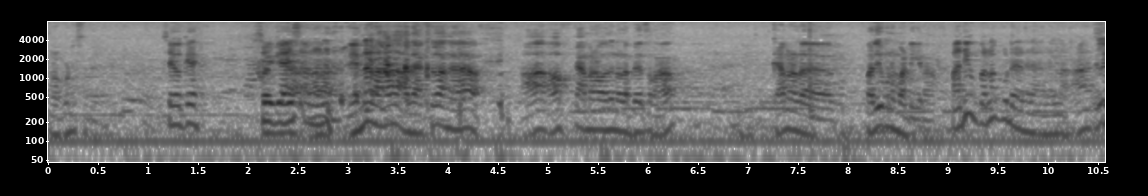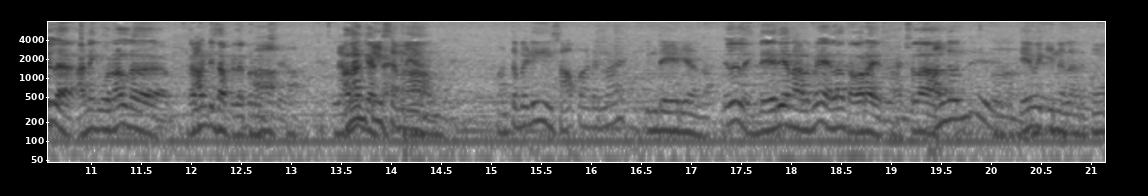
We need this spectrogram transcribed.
உனக்கு பிடிச்சது. சரி ஓகே சரி அண்ணா. என்னன்னா அது ஆக்சுவலாக ஆஃப் கேமரா வந்து நல்லா பேசுறான். கேமரால பதிவு பண்ண மாட்டேங்கிறான். பதிவு பண்ணக்கூடாது அதெல்லாம். இல்ல இல்ல அன்னைக்கு ஒரு நாள் லெமன் டீ சாப்பிடல எப்படி இருந்துச்சு அதான் கேட்டேன். மத்தபடி சாப்பாடுலாம் இந்த ஏரியா தான். இல்ல இல்ல இந்த ஏரியானாலுமே எல்லாம் கவர் ஆயிருக்கு ஆக்சுவலா அங்க வந்து தேவகி நல்லா இருக்கும்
